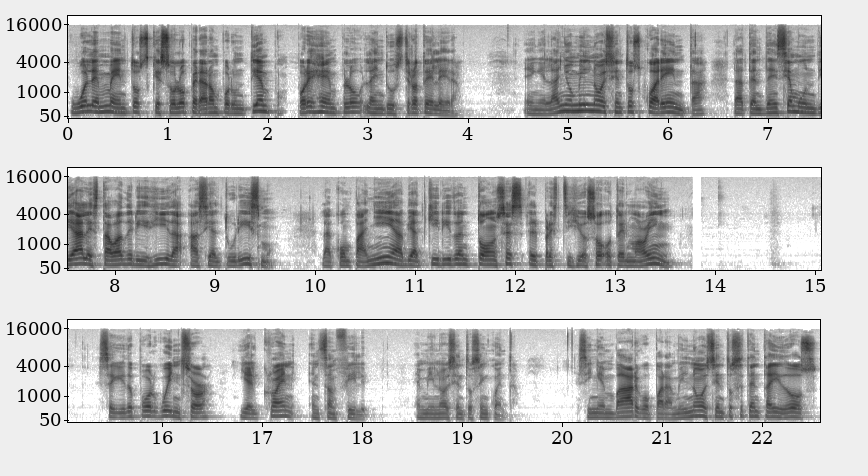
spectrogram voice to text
hubo elementos que solo operaron por un tiempo, por ejemplo, la industria hotelera. En el año 1940, la tendencia mundial estaba dirigida hacia el turismo. La compañía había adquirido entonces el prestigioso Hotel Marine, seguido por Windsor y el Crane en San Philip en 1950. Sin embargo, para 1972,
